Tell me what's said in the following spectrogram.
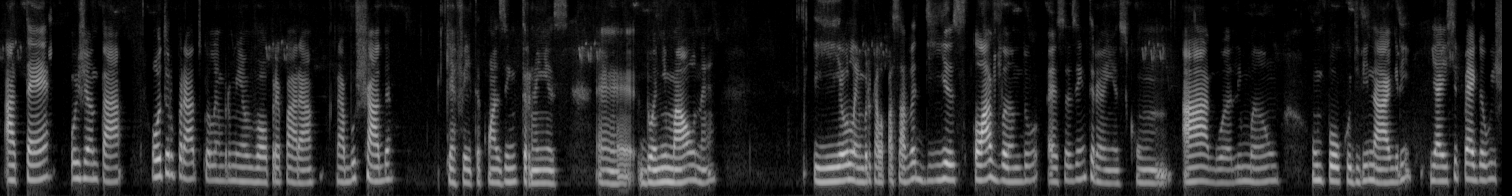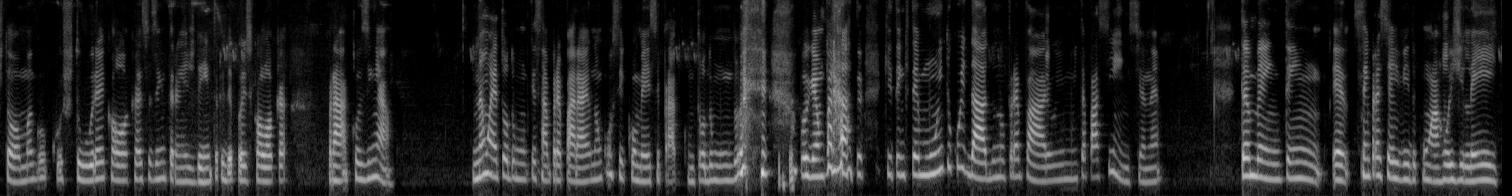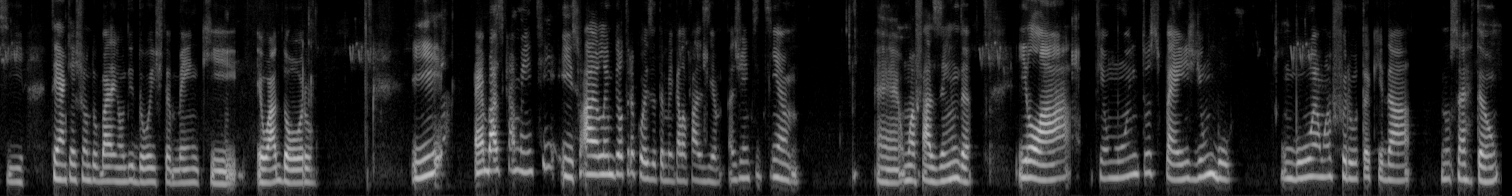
até o jantar Outro prato que eu lembro minha avó preparar era a buchada, que é feita com as entranhas é, do animal, né? E eu lembro que ela passava dias lavando essas entranhas com água, limão, um pouco de vinagre. E aí se pega o estômago, costura e coloca essas entranhas dentro e depois coloca para cozinhar. Não é todo mundo que sabe preparar, eu não consigo comer esse prato com todo mundo, porque é um prato que tem que ter muito cuidado no preparo e muita paciência, né? Também tem, é, sempre é servido com arroz de leite, tem a questão do baião de dois também, que eu adoro. E é basicamente isso. Ah, eu lembro de outra coisa também que ela fazia. A gente tinha é, uma fazenda e lá tinham muitos pés de umbu. Umbu é uma fruta que dá no sertão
